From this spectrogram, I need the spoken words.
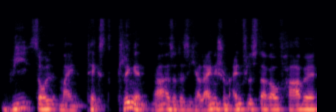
wie soll mein Text klingen? Ja, also, dass ich alleine schon Einfluss darauf habe,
